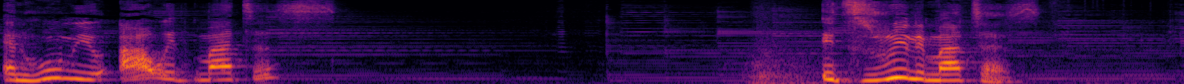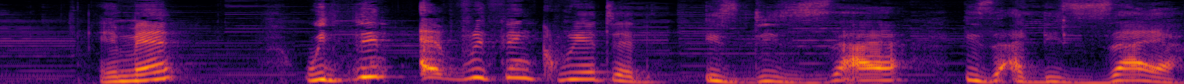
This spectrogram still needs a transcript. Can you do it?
and whom you are with matters. It really matters. Amen. Within everything created is desire, is a desire.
